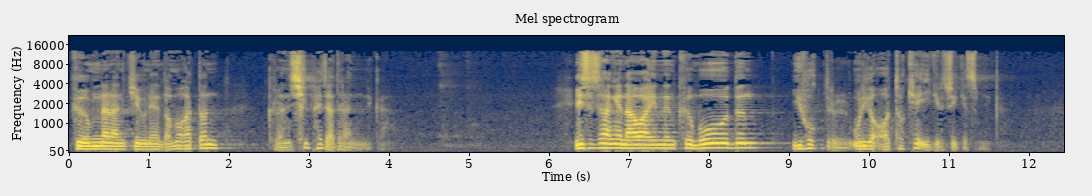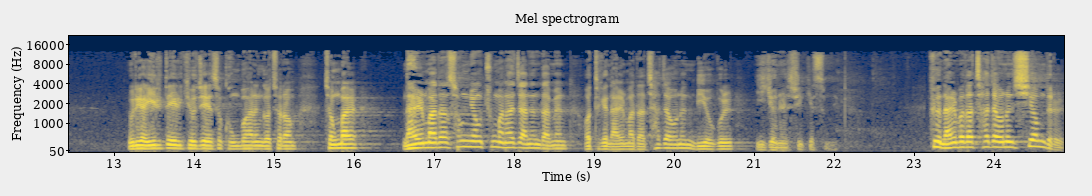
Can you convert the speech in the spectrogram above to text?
그 음란한 기운에 넘어갔던 그런 실패자들 아닙니까? 이 세상에 나와 있는 그 모든 유혹들을 우리가 어떻게 이길 수 있겠습니까? 우리가 일대일 교제에서 공부하는 것처럼 정말 날마다 성령 충만하지 않는다면 어떻게 날마다 찾아오는 미혹을 이겨낼 수 있겠습니까? 그 날마다 찾아오는 시험들을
